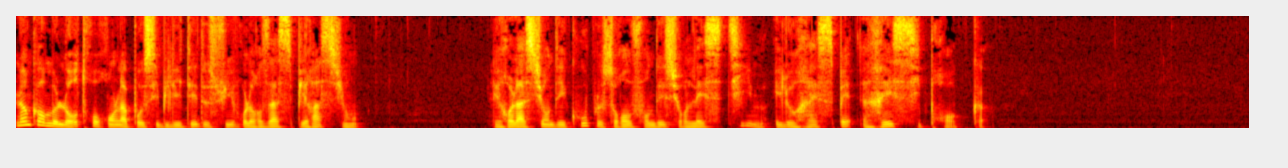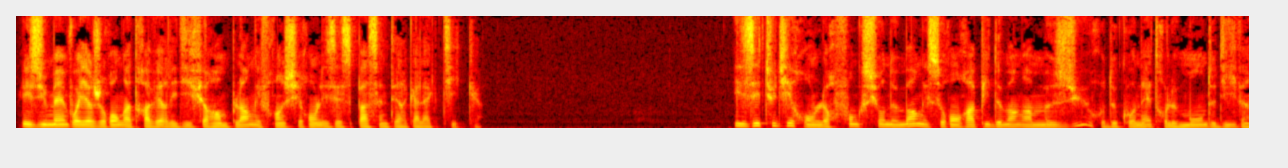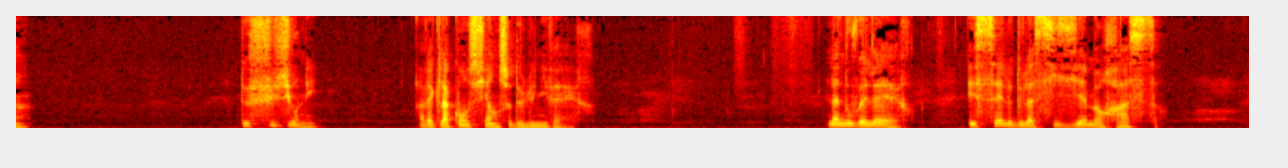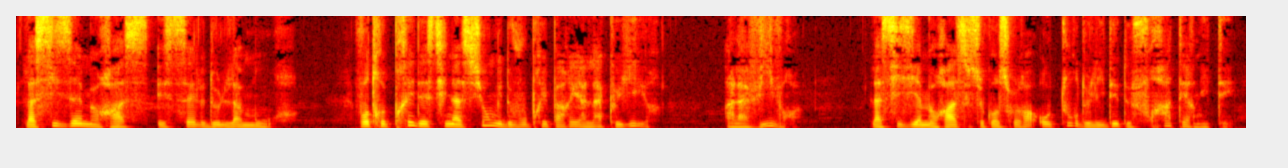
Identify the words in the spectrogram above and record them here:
L'un comme l'autre auront la possibilité de suivre leurs aspirations. Les relations des couples seront fondées sur l'estime et le respect réciproque. Les humains voyageront à travers les différents plans et franchiront les espaces intergalactiques. Ils étudieront leur fonctionnement et seront rapidement en mesure de connaître le monde divin, de fusionner avec la conscience de l'univers. La nouvelle ère est celle de la sixième race. La sixième race est celle de l'amour. Votre prédestination est de vous préparer à l'accueillir, à la vivre. La sixième race se construira autour de l'idée de fraternité.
